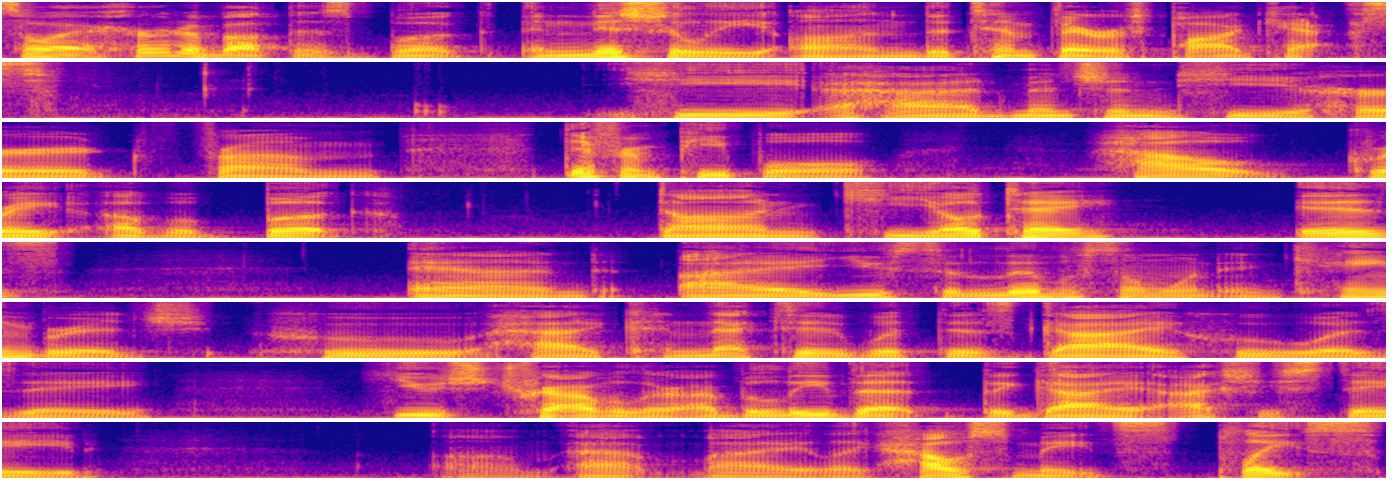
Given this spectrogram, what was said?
So I heard about this book initially on the Tim Ferriss podcast. He had mentioned he heard from different people how great of a book Don Quixote is. And I used to live with someone in Cambridge who had connected with this guy who was a huge traveler. I believe that the guy actually stayed um, at my like housemate's place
